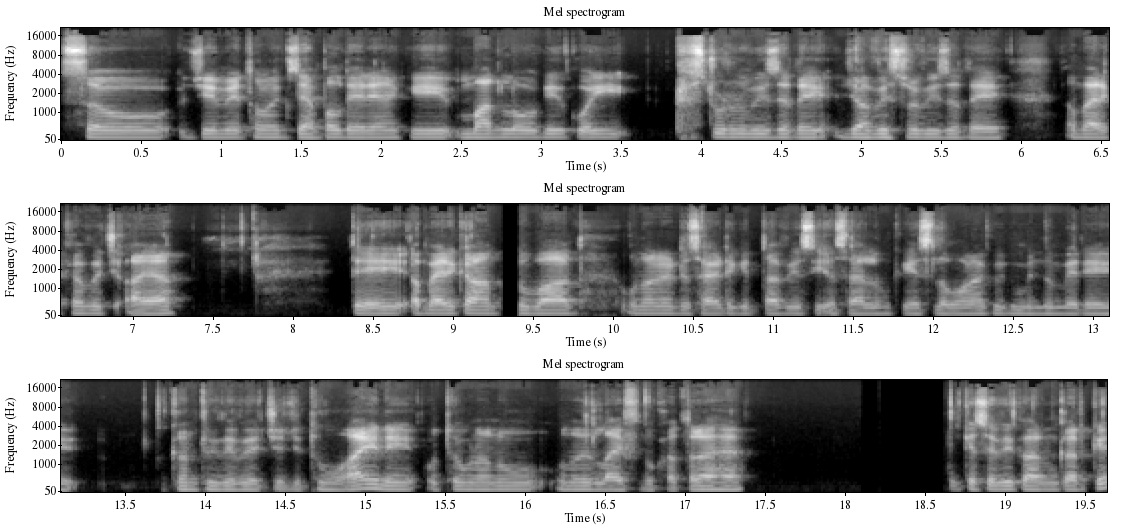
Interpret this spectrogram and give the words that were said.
ਸੋ ਜਿਵੇਂ ਤੁਹਾਨੂੰ ਐਗਜ਼ਾਮਪਲ ਦੇ ਰਿਹਾ ਕਿ ਮੰਨ ਲਓ ਕਿ ਕੋਈ ਸਟੂਡੈਂਟ ਵੀਜ਼ੇ ਤੇ ਜਾਂ ਵਿਜ਼ਟਰ ਵੀਜ਼ੇ ਤੇ ਅਮਰੀਕਾ ਵਿੱਚ ਆਇਆ ਤੇ ਅਮਰੀਕਾ ਆਉਣ ਤੋਂ ਬਾਅਦ ਉਹਨਾਂ ਨੇ ਡਿਸਾਈਡ ਕੀਤਾ ਵੀ ਅਸੀਂ ਅਸਾਈਲਮ ਕੇਸ ਲਵਾਉਣਾ ਕਿਉਂਕਿ ਮੈਨੂੰ ਮੇਰੇ ਕੰਟਰੀ ਦੇ ਵਿੱਚ ਜਿੱਥੋਂ ਆਏ ਨੇ, ਉੱਥੇ ਉਹਨਾਂ ਨੂੰ, ਉਹਨਾਂ ਦੀ ਲਾਈਫ ਨੂੰ ਖਤਰਾ ਹੈ। ਕਿਸੇ ਵੀ ਕਾਰਨ ਕਰਕੇ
